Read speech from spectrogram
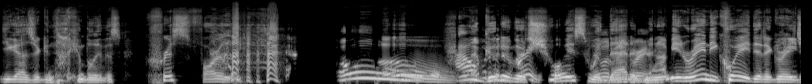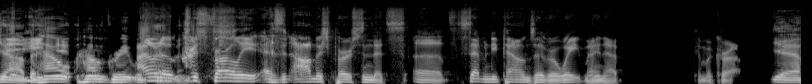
you guys are not going to believe this. Chris Farley. Oh, How good been of a choice would would've that have been? I mean, Randy Quaid did a great He did, job, but how did. how great would I don't know. been? Chris Farley, as an Amish person that's uh, 70 pounds overweight, may not come across. Yeah.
